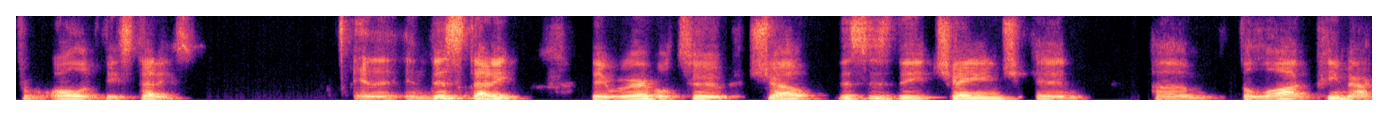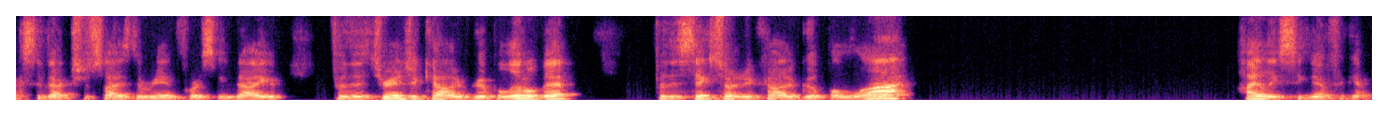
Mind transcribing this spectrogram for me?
from all of these studies. And in this study, they were able to show this is the change in um, the log Pmax of exercise, the reinforcing value for the 300 calorie group a little bit, for the 600 calorie group a lot, highly significant.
